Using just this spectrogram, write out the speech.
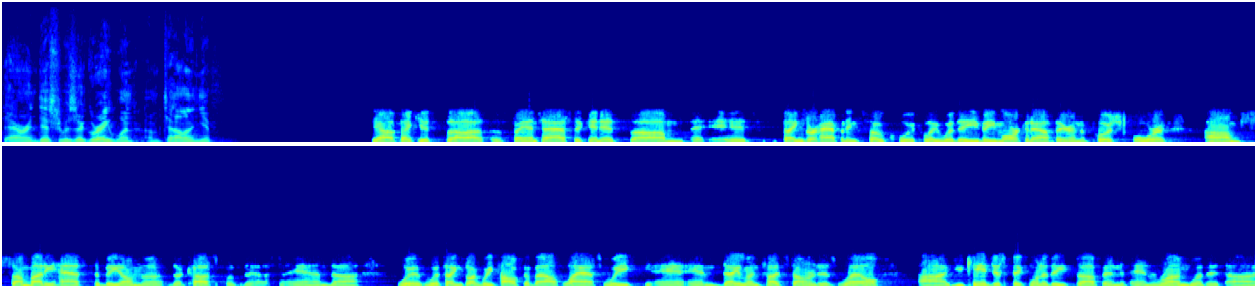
Darren, this was a great one. I'm telling you. Yeah, I think it's uh, fantastic, and it's um, it's things are happening so quickly with the EV market out there and the push for it. Um, somebody has to be on the the cusp of this, and uh, with with things like we talked about last week, and, and Dalen touched on it as well. Uh, you can't just pick one of these up and, and run with it, uh,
